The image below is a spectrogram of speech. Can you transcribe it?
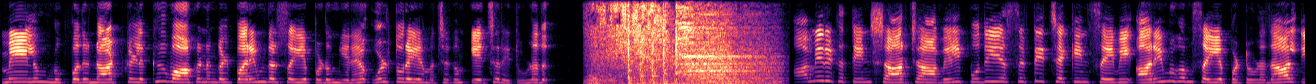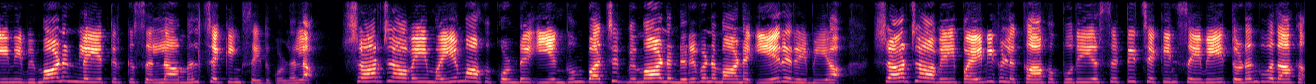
மேலும் முப்பது நாட்களுக்கு வாகனங்கள் பறிமுதல் செய்யப்படும் என உள்துறை அமைச்சகம் எச்சரித்துள்ளது. அமெரிக்கத்தின் ஷார்ஜாவில் புதிய சிட்டி செக்கின் சேவை அறிமுகம் செய்யப்பட்டுள்ளதால் இனி விமான நிலையத்திற்கு செல்லாமல் செக்கிங் செய்து கொள்ளலாம். ஷார்ஜாவை மையமாக கொண்டு இயங்கும் பட்ஜெட் விமான நிறுவனமான ஏர் அரேபியா ஷார்ஜாவில் பயணிகளுக்காக புதிய சிட்டி செக்கின் சேவையை தொடங்குவதாக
